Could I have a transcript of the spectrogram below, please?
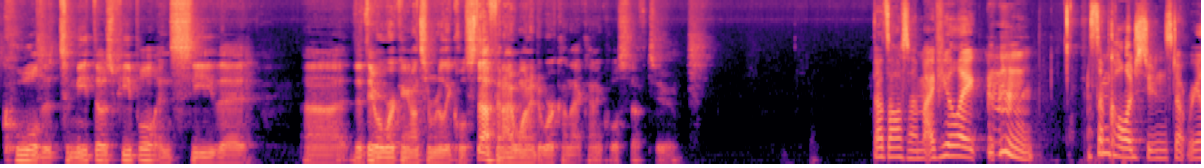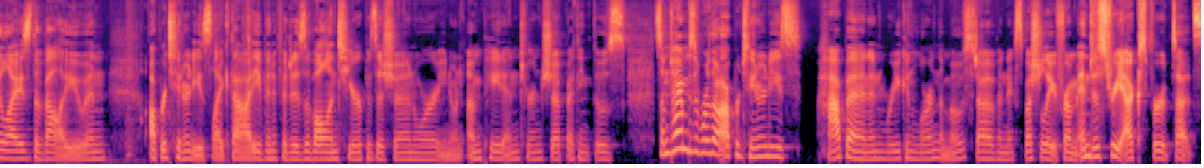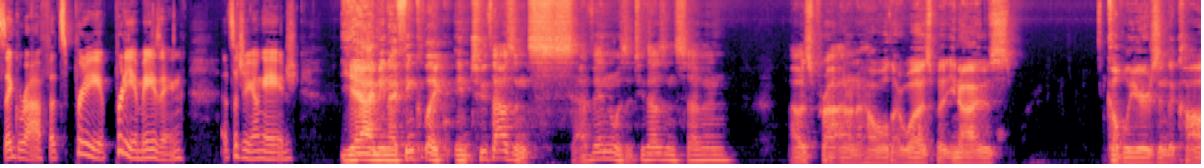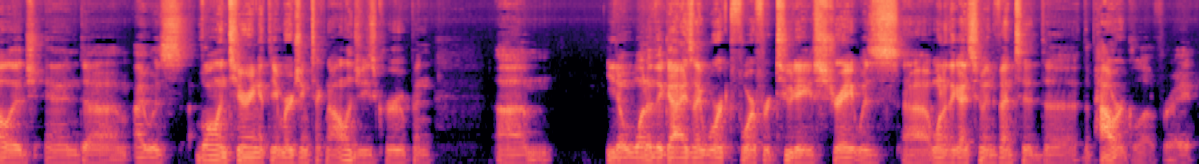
cool to, to meet those people and see that uh, that they were working on some really cool stuff, and I wanted to work on that kind of cool stuff too. That's awesome. I feel like some college students don't realize the value and opportunities like that, even if it is a volunteer position or you know an unpaid internship. I think those sometimes where the opportunities happen and where you can learn the most of, and especially from industry experts at SIGGRAPH, that's pretty pretty amazing at such a young age. Yeah, I mean, I think like in 2007 was it 2007? I was pro I don't know how old I was, but you know, I was couple years into college and um, I was volunteering at the emerging technologies group. And, um, you know, one of the guys I worked for for two days straight was uh, one of the guys who invented the, the power glove. Right.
